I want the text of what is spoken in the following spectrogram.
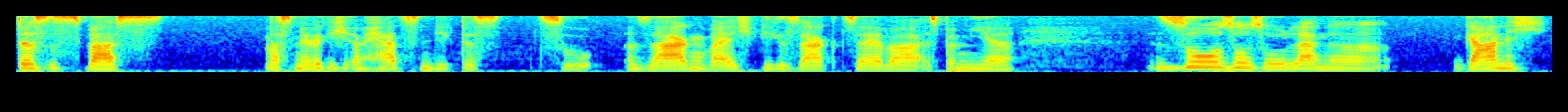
das ist was, was mir wirklich am Herzen liegt, das zu sagen, weil ich, wie gesagt, selber es bei mir so, so, so lange gar nicht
